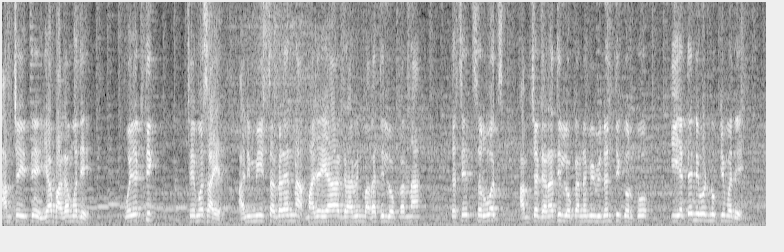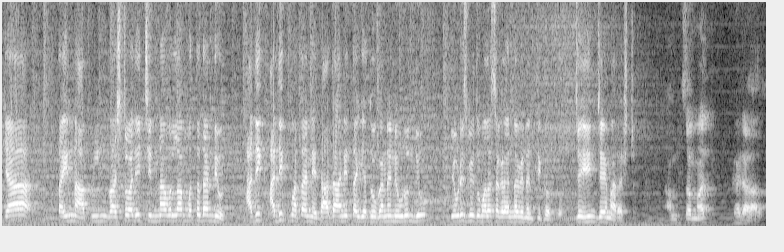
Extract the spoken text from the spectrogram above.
आमच्या इथे या भागामध्ये वैयक्तिक फेमस आहेत. आणि मी सगळ्यांना माझ्या या ग्रामीण भागातील लोकांना तसेच सर्वच आमच्या घरातील लोकांना मी विनंती करतो की येत्या निवडणुकीमध्ये त्या ताईंना आपण राष्ट्रवादी चिन्हावरला मतदान देऊन अधिक अधिक मताने दादा आणि ताई या दोघांना निवडून देऊ. एवढीच मी तुम्हाला सगळ्यांना विनंती करतो. जय हिंद जय महाराष्ट्र. आमचं मत घड्याळाला.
